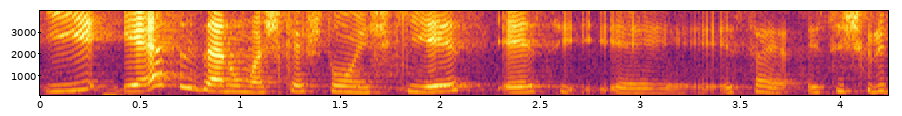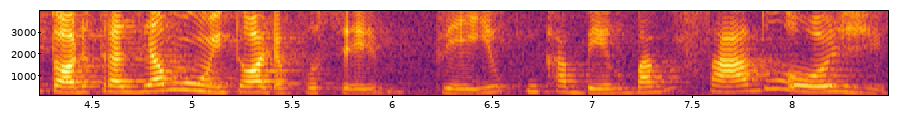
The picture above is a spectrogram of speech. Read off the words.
E essas eram umas questões que esse, esse, é, esse, esse escritório trazia muito. Olha, você veio com o cabelo bagunçado hoje.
